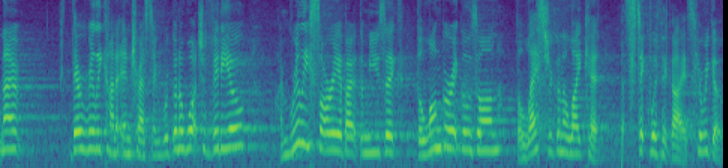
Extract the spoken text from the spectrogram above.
Now, they're really kind of interesting. We're going to watch a video. I'm really sorry about the music. The longer it goes on, the less you're going to like it. But stick with it, guys. Here we go.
